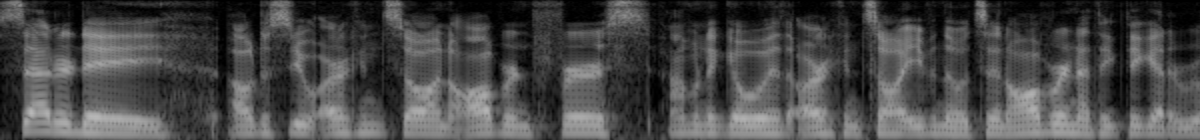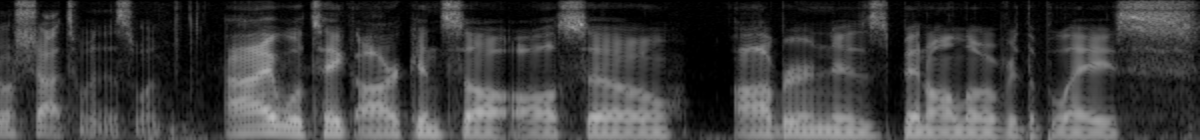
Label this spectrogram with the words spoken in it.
Saturday, I'll just do Arkansas and Auburn first. I'm gonna go with Arkansas, even though it's in Auburn. I think they got a real shot to win this one. I will take Arkansas also. Auburn has been all over the place.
